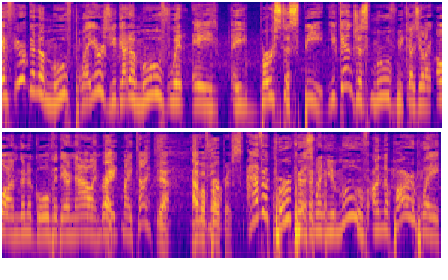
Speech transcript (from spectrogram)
if you're gonna move players, you got to move with a a burst of speed. You can't just move because you're like, oh, I'm gonna go over there now and Right. take my time. Yeah, have a purpose. Have a purpose when you move on the power play,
